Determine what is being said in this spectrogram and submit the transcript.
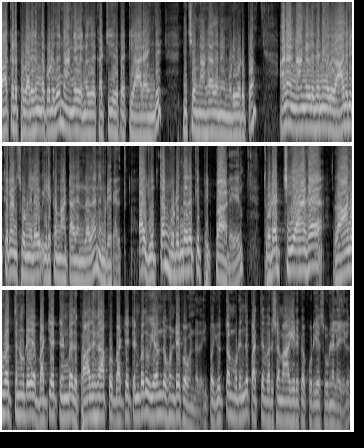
வாக்கெடுப்பு வருகின்ற பொழுது நாங்கள் எங்களது கட்சி இதை பற்றி ஆராய்ந்து நிச்சயமாக அதனை முடிவெடுப்போம். ஆனால் நாங்கள் இதனை ஒரு ஆதரிக்கிற சூழ்நிலை இருக்க மாட்டாது என்றதான் என்னுடைய கருத்து. யுத்தம் முடிந்ததற்கு பிற்பாடு தொடர்ச்சியாக இராணுவத்தினுடைய பட்ஜெட் என்பது பாதுகாப்பு பட்ஜெட் என்பது உயர்ந்து கொண்டே போகின்றது. இப்போ யுத்தம் முடிந்து பத்து வருஷமாக இருக்கக்கூடிய சூழ்நிலையில்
